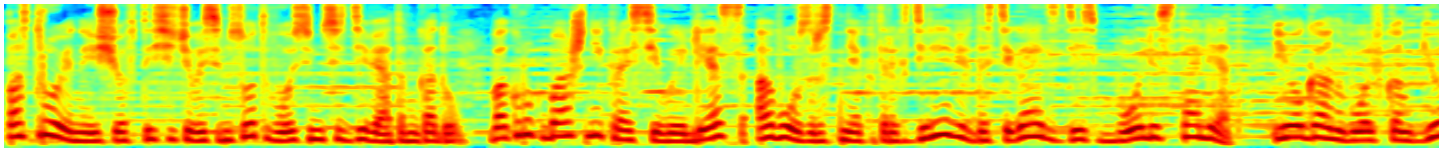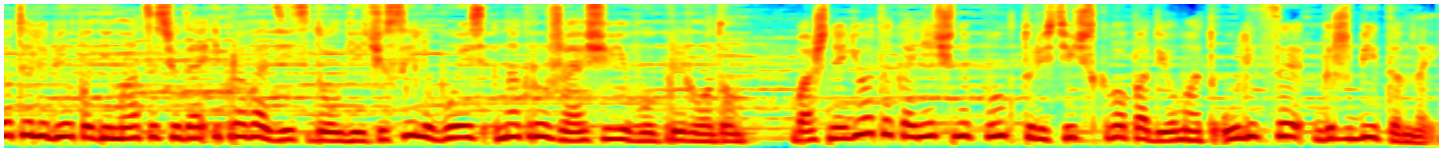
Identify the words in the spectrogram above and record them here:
построенное еще в 1889 году. Вокруг башни красивый лес, а возраст некоторых деревьев достигает здесь более ста лет. Иоганн Вольфганг Гёте любил подниматься сюда и проводить долгие часы, любуясь на окружающую его природу. Башня Гёте – конечный пункт туристического подъема от улицы Гржбитовной.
